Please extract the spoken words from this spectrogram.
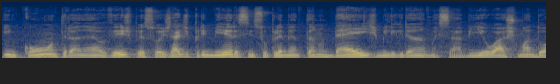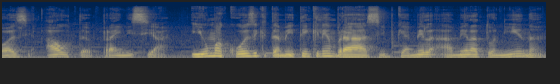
encontra, né? Eu vejo pessoas já de primeira assim suplementando 10 miligramas, sabe? E eu acho uma dose alta para iniciar. E uma coisa que também tem que lembrar, assim, porque a, mel a melatonina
